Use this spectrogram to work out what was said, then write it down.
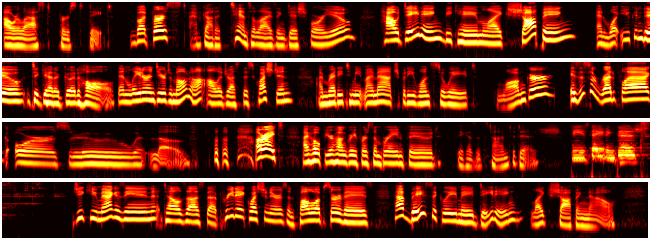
our last first date. But first, I've got a tantalizing dish for you how dating became like shopping and what you can do to get a good haul. Then later in Dear Damona, I'll address this question. I'm ready to meet my match, but he wants to wait longer? Is this a red flag or slow love? All right, I hope you're hungry for some brain food because it's time to dish. D's dating dish. GQ magazine tells us that predate questionnaires and follow up surveys have basically made dating like shopping now.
